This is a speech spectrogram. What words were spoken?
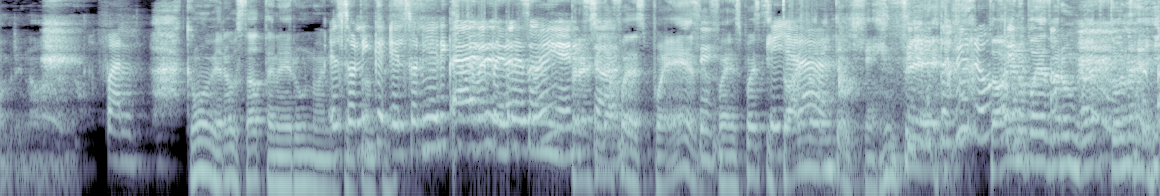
hombre, no. no, no. Fan. Ah, ¿Cómo me hubiera gustado tener uno en El Sony, el Sony Ericsson Ah, era el MP3, Sony güey. Pero ese ya fue después, Sí. fue después. Sí, y todavía no era- inteligente. Sí, todavía no. Todavía no podías ver un webtoon ahí.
